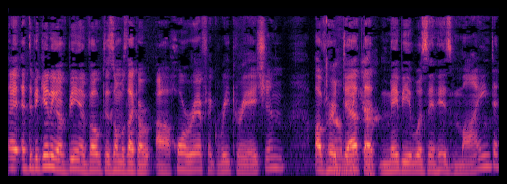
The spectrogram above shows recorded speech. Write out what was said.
re- at the beginning of Be Invoked is almost like a, a horrific recreation of her Oh death that maybe it was in his mind,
